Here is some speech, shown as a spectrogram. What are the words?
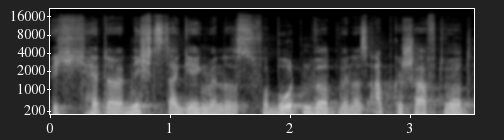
Ich hätte nichts dagegen, wenn das verboten wird, wenn das abgeschafft wird.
